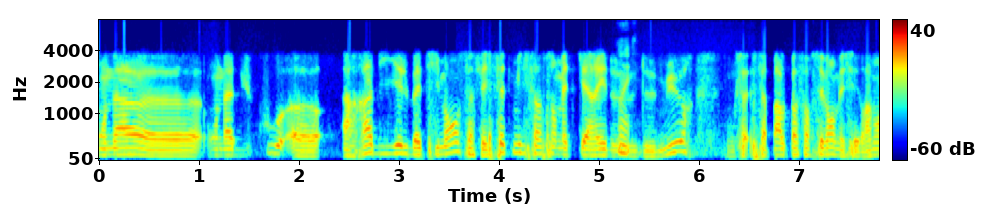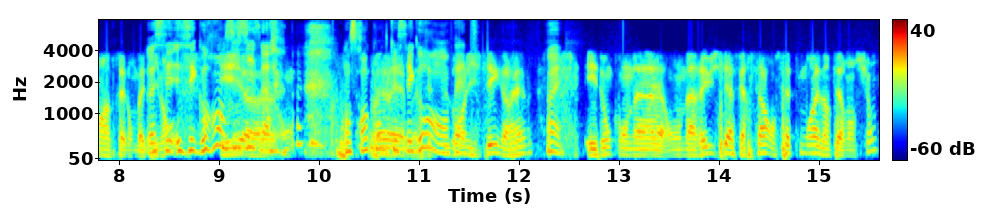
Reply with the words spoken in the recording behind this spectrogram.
on a, euh, on a du coup euh, à rhabiller le bâtiment. Ça fait 7500 mètres carrés de, de murs. Donc ça, ça parle pas forcément, mais c'est vraiment un très long bah, bâtiment. c'est grand, si, ça. Euh, on, se rend compte que c'est bah, grand en grand lycée quand même. Et donc on a, on a réussi à faire ça en 7 mois d'intervention.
